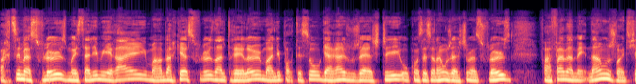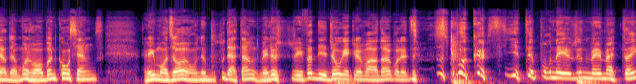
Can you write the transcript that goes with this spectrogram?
partir ma souffleuse, m'a installé mes rails, m'a embarqué la souffleuse dans le trailer, m'a allé porter ça au garage où j'ai acheté, au concessionnaire où j'ai acheté ma souffleuse, faire faire ma maintenance, je vais être fier de moi, je vais avoir bonne conscience. Là, ils m'ont dit, oh, on a beaucoup d'attentes. Mais là, j'ai fait des jokes avec le vendeur pour le dire, c'est pas comme s'il était pour neiger demain matin.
